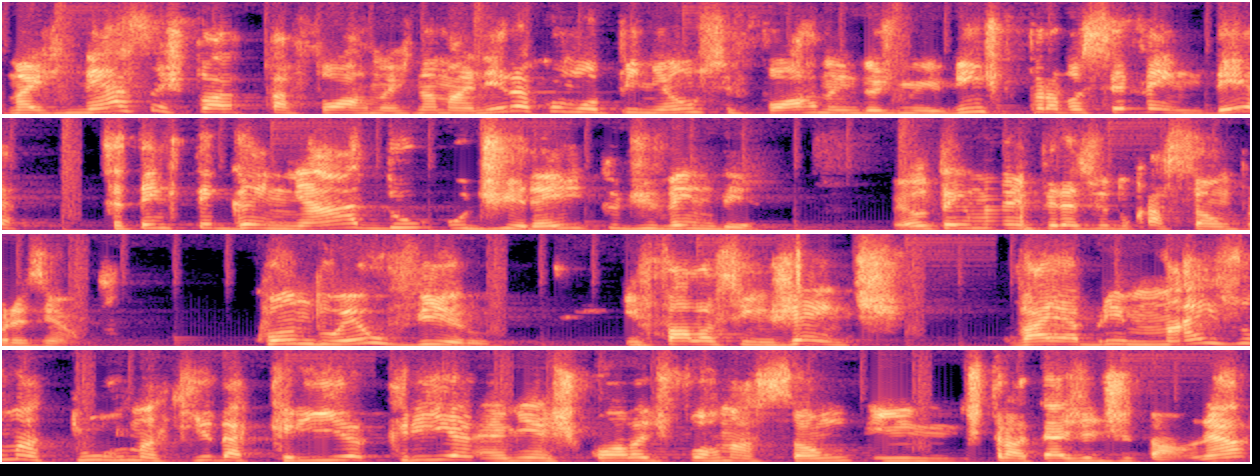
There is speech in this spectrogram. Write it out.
Mas nessas plataformas, na maneira como a opinião se forma em 2020, para você vender, você tem que ter ganhado o direito de vender. Eu tenho uma empresa de educação, por exemplo. Quando eu viro e falo assim, gente, vai abrir mais uma turma aqui da CRIA. CRIA é minha escola de formação em estratégia digital, né?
